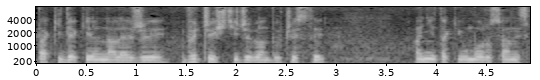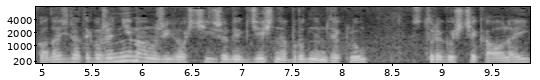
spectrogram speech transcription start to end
taki dekiel należy wyczyścić, żeby on był czysty, a nie taki umorusany składać, dlatego że nie ma możliwości, żeby gdzieś na brudnym deklu, z którego ścieka olej,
